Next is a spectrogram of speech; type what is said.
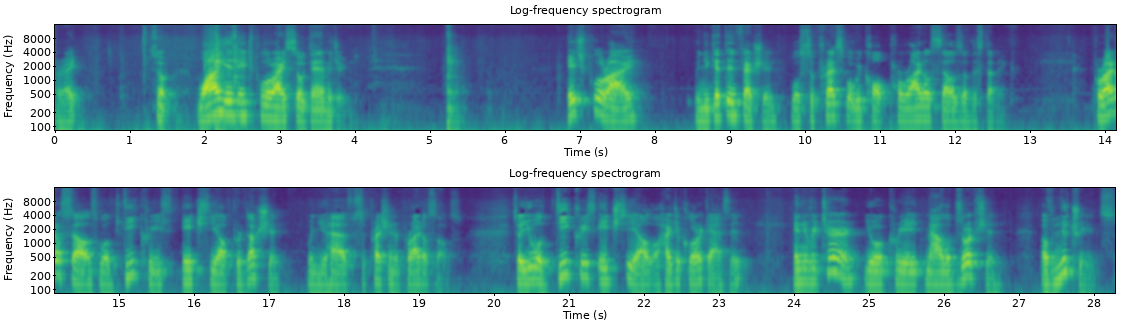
All right. So why is H. pylori so damaging? H. pylori when you get the infection, will suppress what we call parietal cells of the stomach. Parietal cells will decrease HCl production when you have suppression of parietal cells. So you will decrease HCl or hydrochloric acid, and in return, you will create malabsorption of nutrients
